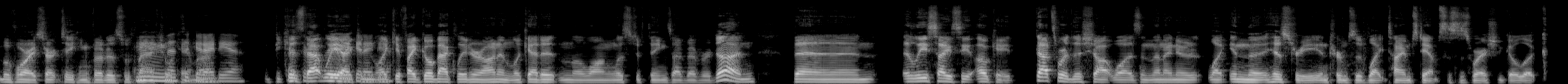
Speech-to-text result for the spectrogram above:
before i start taking photos with my Mm, actual that's a camera. good idea. Because That's that way really I can idea. like if I go back later on and look at it in the long list of things I've ever done, then at least I see okay, that's where this shot was, and then I know like in the history in terms of like timestamps, this is where I should go look.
